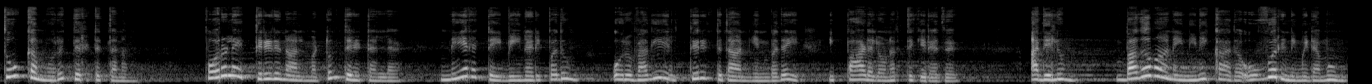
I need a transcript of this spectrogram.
தூக்கம் ஒரு திருட்டுத்தனம். பொருளை திருடினால் மட்டும் திருட்டல்ல. நேரத்தை வீணடிப்பதும் ஒரு வகையில் திருட்டுதான் என்பதை இப்பாடல் உணர்த்துகிறது. அதிலும் பகவானை நினைக்காத ஒவ்வொரு நிமிடமும்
